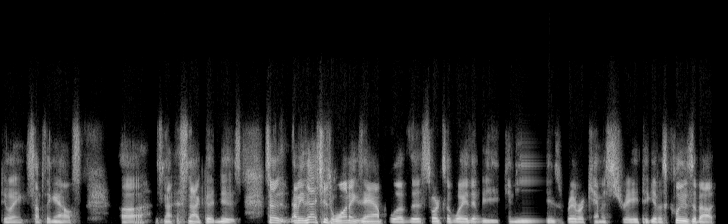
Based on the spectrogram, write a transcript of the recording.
doing something else uh, it's not it's not good news. So I mean that's just one example of the sorts of way that we can use river chemistry to give us clues about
